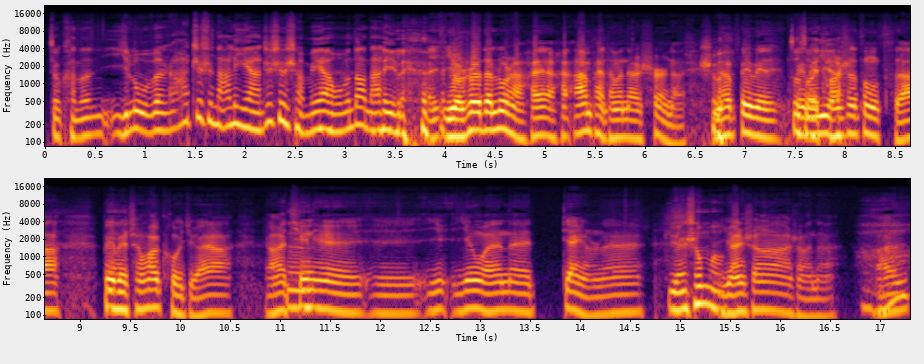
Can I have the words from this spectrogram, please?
就可能一路问啊，这是哪里呀？这是什么呀？我们到哪里了？呃 有时候在路上还还安排他们那事儿呢，是吧？背背背做作业背唐诗宋词啊，背嗯背乘法口诀呀、然后听听呃英英文的电影的原声吗？原声啊什么的啊，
